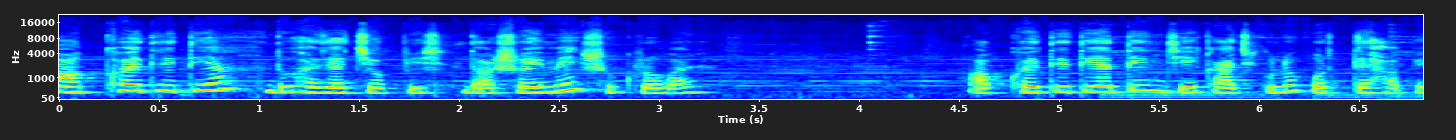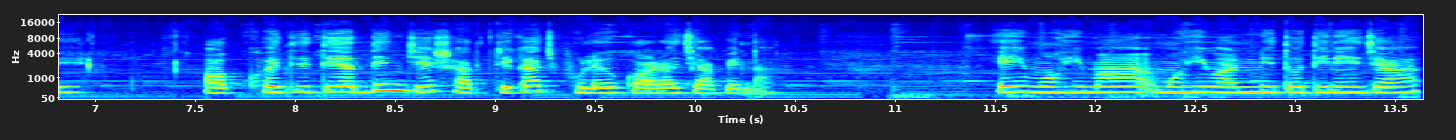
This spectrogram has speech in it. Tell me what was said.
অক্ষয় তৃতীয়া দু হাজার চব্বিশ, দশই মে, শুক্রবার। অক্ষয় তৃতীয়ার দিন যে কাজগুলো করতে হবে। অক্ষয় তৃতীয়ার দিন যে সাতটি কাজ ভুলেও করা যাবে না। এই মহিমা, মহিমান্বিত দিনে যা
